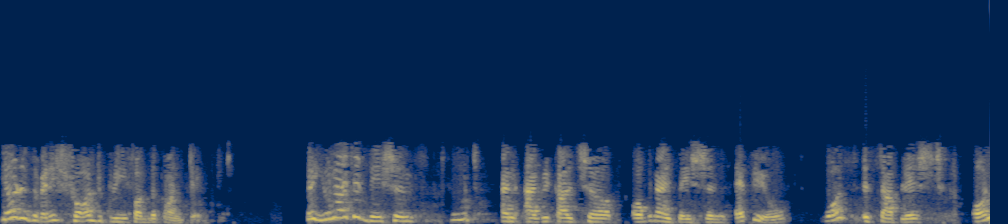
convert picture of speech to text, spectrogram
here is a very short brief on the context. The United Nations Food and Agriculture Organization, FAO, was established on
